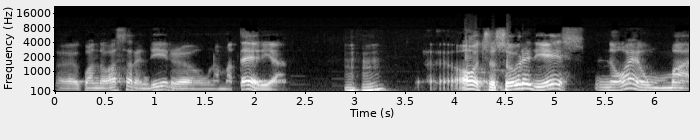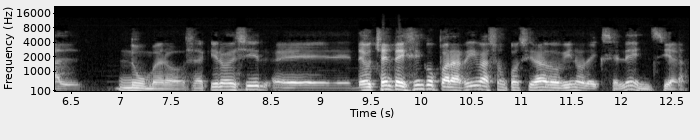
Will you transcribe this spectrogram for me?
eh, cuando vas a rendir una materia. 8 sobre 10 no es un mal número. O sea, quiero decir, eh, de 85 para arriba son considerados vinos de excelencia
